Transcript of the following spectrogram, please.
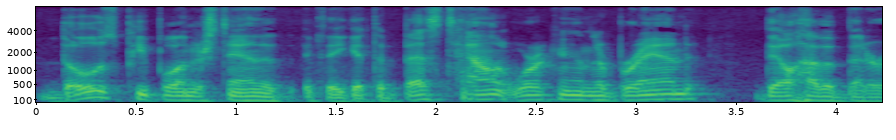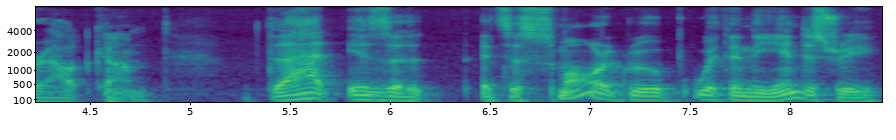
Those people understand that if they get the best talent working on their brand, they'll have a better outcome. That is a it's a smaller group within the industry,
